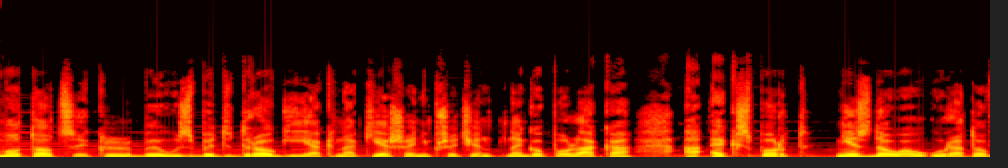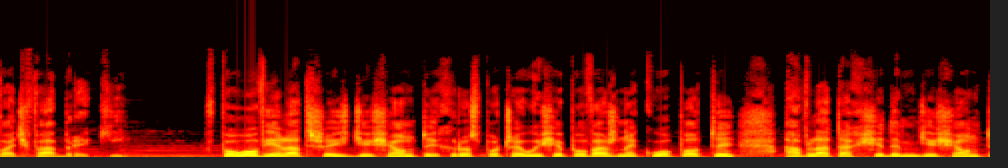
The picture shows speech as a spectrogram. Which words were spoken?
Motocykl był zbyt drogi jak na kieszeń przeciętnego Polaka, a eksport nie zdołał uratować fabryki. W połowie lat 60. rozpoczęły się poważne kłopoty, a w latach 70.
